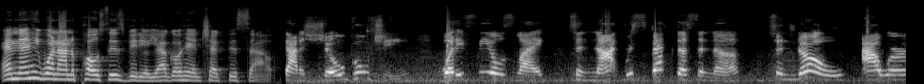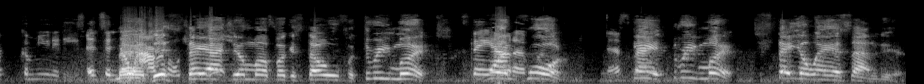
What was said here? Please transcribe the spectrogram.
And then he went on to post this video. Y'all go ahead and check this out. Got to show Gucci what it feels like to not respect us enough to know our communities and to know Man, our just culture. stay out them motherfucking stove for three months. Stay One out of quarter. That's right. Then three months. Stay your ass out of there.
